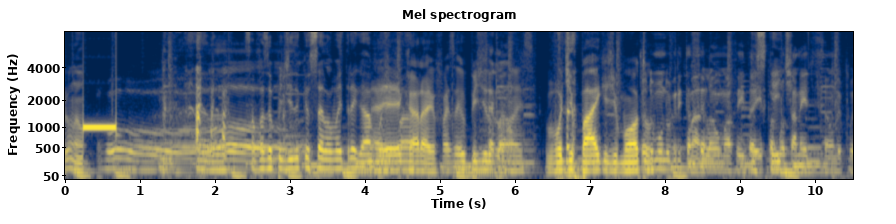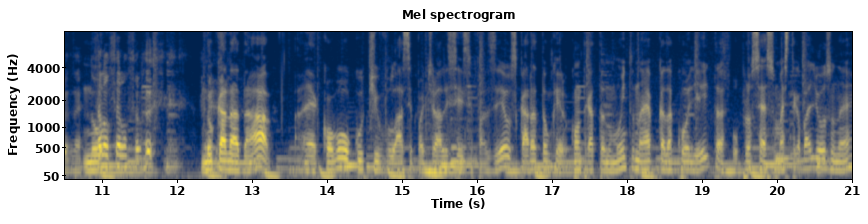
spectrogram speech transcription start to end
ou não. Oh, Só fazer o pedido que o Celão vai entregar. É, caralho, faz aí o pedido pra Selão. nós. Vou de bike, de moto. Todo mundo grita Mano, selão uma vez aí skate. pra botar na edição depois, né? No- Selão, selão, selão. No Canadá, é, como o cultivo lá você pode tirar a licença e fazer, os caras estão contratando muito na época da colheita o processo mais trabalhoso, né?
